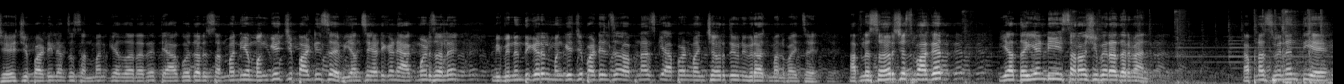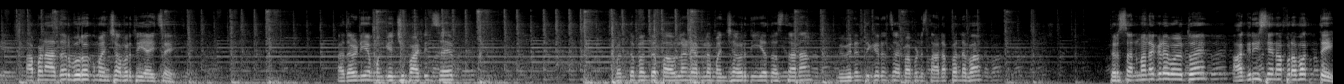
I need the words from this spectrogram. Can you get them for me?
जयजी पाटील यांचा सन्मान केला जाणार आहे. त्या अगोदर सन्माननीय मंगेशजी पाटील साहेब यांचं या ठिकाणी आगमन झालंय. मी विनंती करेल मंगेशजी पाटील साहेब आपणास की आपण मंचावरती येऊन विराजमान व्हायचंय. आपलं सहर्ष स्वागत या दहीहंडी सराव शिबिरादरम्यान आपणास विनंती आहे आपण आदरपूर्वक मंचावरती यायचंय. आदरणीय मंगेशजी पाटील साहेब बंद बंद पावलाने आपल्या मंचावरती येत असताना मी विनंती करेन साहेब आपण स्थानापन्न व्हा. तर सन्मानाकडे वळतोय. आगरी सेना प्रवक्ते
